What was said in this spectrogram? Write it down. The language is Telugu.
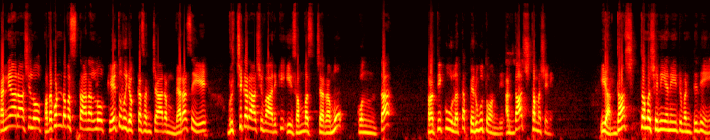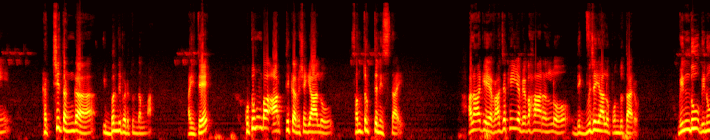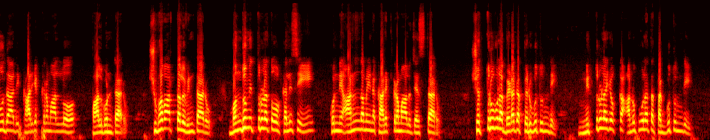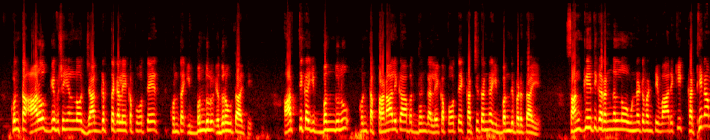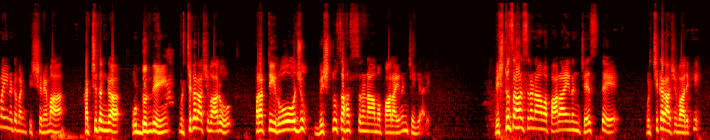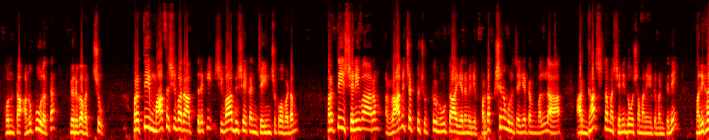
కన్యారాశిలో పదకొండవ స్థానంలో కేతువు యొక్క సంచారం వెరసి వృశ్చిక రాశి వారికి ఈ సంవత్సరము కొంత ప్రతికూలత పెరుగుతోంది. అర్ధాష్టమ శని. ఈ అర్ధాష్టమ శని అనేటువంటిది ఖచ్చితంగా ఇబ్బంది పెడుతుందమ్మా. అయితే కుటుంబ ఆర్థిక విషయాలు సంతృప్తినిస్తాయి. అలాగే రాజకీయ వ్యవహారంలో దిగ్విజయాలు పొందుతారు. విందు వినోదాది కార్యక్రమాల్లో పాల్గొంటారు. శుభవార్తలు వింటారు. బంధుమిత్రులతో కలిసి కొన్ని ఆనందమైన కార్యక్రమాలు చేస్తారు. శత్రువుల బెడద పెరుగుతుంది. మిత్రుల యొక్క అనుకూలత తగ్గుతుంది. కొంత ఆరోగ్య విషయంలో జాగ్రత్తగా లేకపోతే కొంత ఇబ్బందులు ఎదురవుతాయి. ఆర్థిక ఇబ్బందులు కొంత ప్రణాళికాబద్ధంగా లేకపోతే ఖచ్చితంగా ఇబ్బంది పెడతాయి. సాంకేతిక రంగంలో ఉన్నటువంటి వారికి కఠినమైనటువంటి శ్రమ ఖచ్చితంగా ఉంటుంది. వృశ్చిక రాశి వారు ప్రతిరోజు విష్ణు సహస్రనామ పారాయణం చేయాలి విష్ణు సహస్రనామ పారాయణం చేస్తే వృశ్చిక రాశి వారికి కొంత అనుకూలత పెరగవచ్చు. ప్రతి మాస శివరాత్రికి శివాభిషేకం చేయించుకోవడం ప్రతి శనివారం రావి చెట్టు చుట్టూ నూట ఎనిమిది ప్రదక్షిణములు చేయటం వల్ల అర్ధాష్టమ శనిదోషం అనేటువంటిది పరిహరి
